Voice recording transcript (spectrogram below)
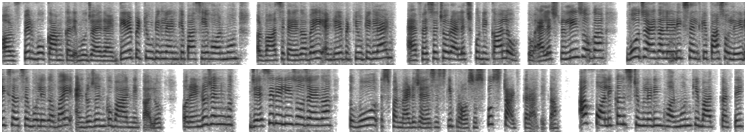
और फिर वो काम करे, वो जाएगा एंटीरियर पिट्यूटरी ग्लैंड के पास ये हार्मोन और वहाँ से कहेगा, भाई एंटीरियर पिट्यूटरी ग्लैंड एफएसएच और एलएच को निकालो। तो एलएच रिलीज़ होगा, वो जाएगा लेडिक सेल के पास और लेडिक सेल से बोलेगा, भाई एंड्रोजन को बाहर निकालो। और एंड्रोजन जैसे रिलीज़ हो जाएगा तो वो स्पर्मेटोजेनेसिस की प्रोसेस को स्टार्ट करा देगा। अब फॉलिकल स्टिमुलेटिंग हार्मोन की बात करते हैं।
